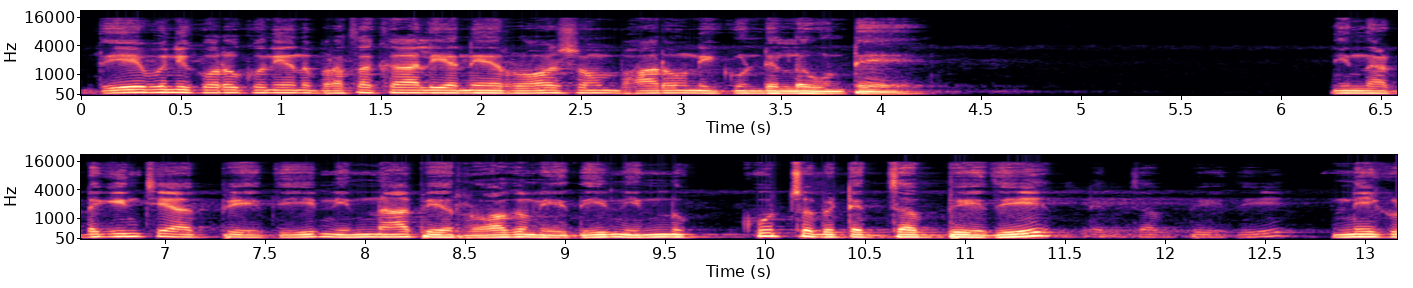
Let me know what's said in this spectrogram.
దేవుని కొరకు నేను బ్రతకాలి అనే రోషం భారం నీ గుండెల్లో ఉంటే నిన్ను అడ్డగించే అప్పేది నిన్ను ఆపే రోగం ఏది నిన్ను కూర్చోబెట్టే జబ్బేది జబ్బేది నీకు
